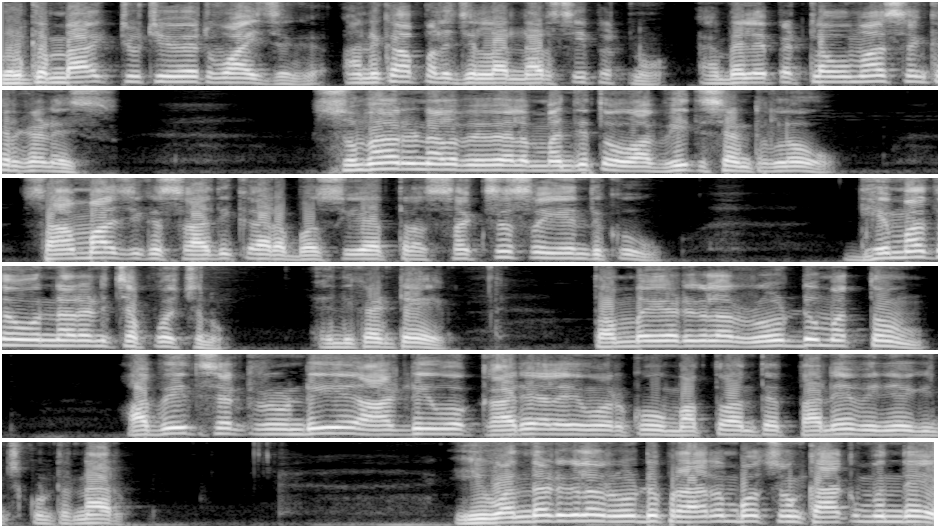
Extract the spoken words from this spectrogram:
వెల్కమ్ బ్యాక్ టు టివేట్ వాయిజగ్ అనకాపల్లి జిల్లా నర్సీపట్నం ఎమ్మెల్యే పెట్ల ఉమాశంకర్ గణేష్ సుమారు నలభై వేల మందితో అభివృద్ధి సెంటర్లో సామాజిక సాధికార బస్సు యాత్ర సక్సెస్ అయ్యేందుకు ధీమాతో ఉన్నారని చెప్పవచ్చును. ఎందుకంటే తొంభై అడుగుల రోడ్డు మొత్తం అభివృద్ధి సెంటర్ నుండి ఆర్డీఓ కార్యాలయం వరకు మొత్తం అంతే తనే వినియోగించుకుంటున్నారు. ఈ వంద అడుగుల రోడ్డు ప్రారంభోత్సవం కాకముందే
